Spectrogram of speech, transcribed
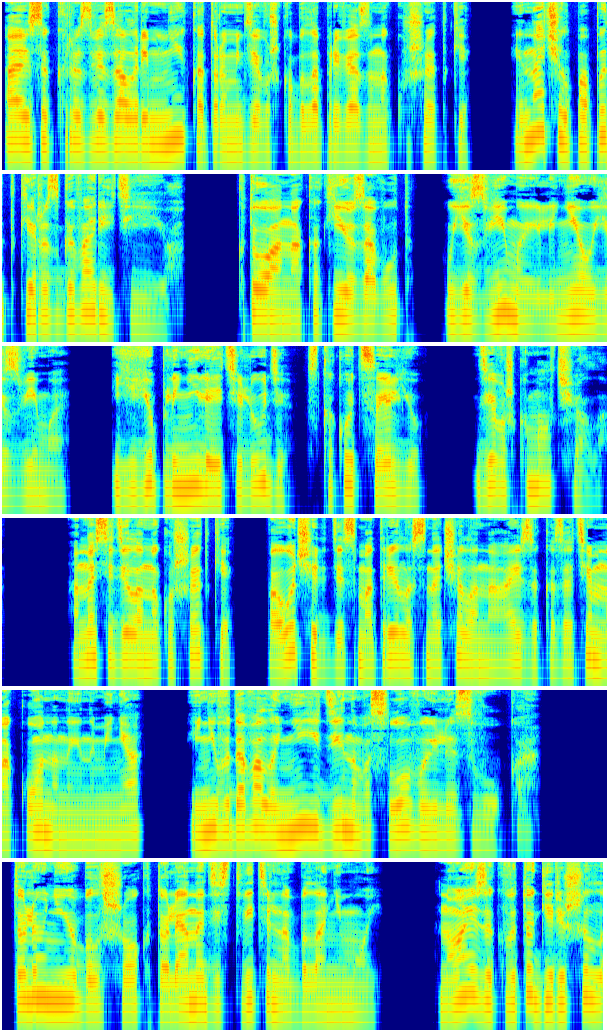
Айзек развязал ремни, которыми девушка была привязана к кушетке, и начал попытки разговорить ее. Кто она, как ее зовут, уязвимая или неуязвимая. Ее пленили эти люди, с какой целью? Девушка молчала. Она сидела на кушетке, по очереди смотрела сначала на Айзека, затем на Конана и на меня, и не выдавала ни единого слова или звука. То ли у нее был шок, то ли она действительно была немой. Но Айзек в итоге решил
